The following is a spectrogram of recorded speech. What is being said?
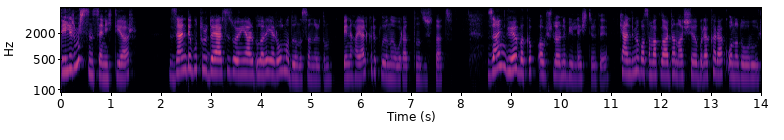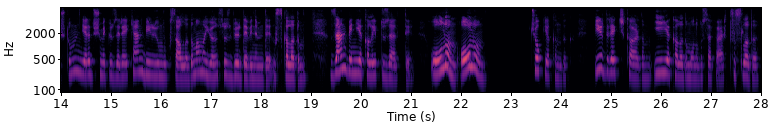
Delirmişsin sen ihtiyar. Zende bu tür değersiz yargılara yer olmadığını sanırdım. Beni hayal kırıklığına uğrattınız üstad. Zen göğe bakıp avuçlarını birleştirdi. Kendimi basamaklardan aşağı bırakarak ona doğru uçtum. Yere düşmek üzereyken bir yumruk salladım ama yönsüz bir devinimde ıskaladım. Zen beni yakalayıp düzeltti. Oğlum, oğlum. Çok yakındık. Bir direk çıkardım. İyi yakaladım onu bu sefer. Tısladı.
